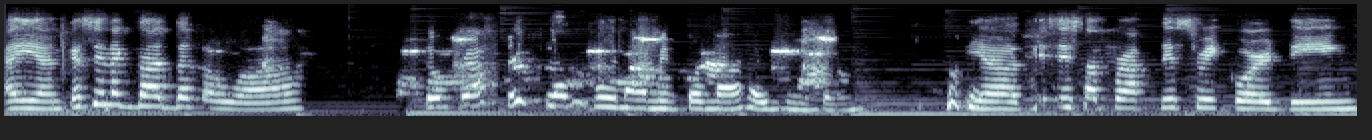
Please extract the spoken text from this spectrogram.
Ayan, kasi nagdadalawa. So, practice lang po namin to mga kaibigan. Yeah, this is a practice recording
